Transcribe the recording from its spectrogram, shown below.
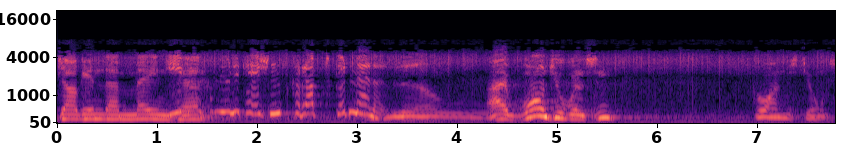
Dog in the manger. Evil communications corrupt good manners. I warned you, Wilson. Go on, Miss Jones.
